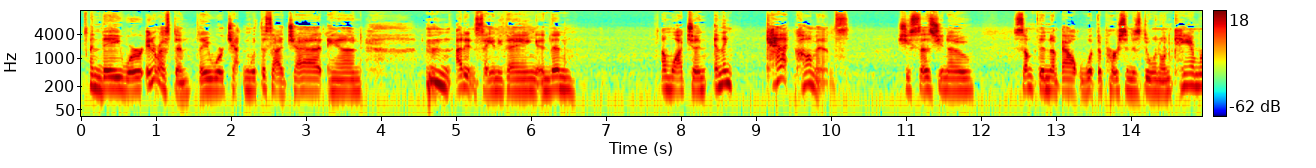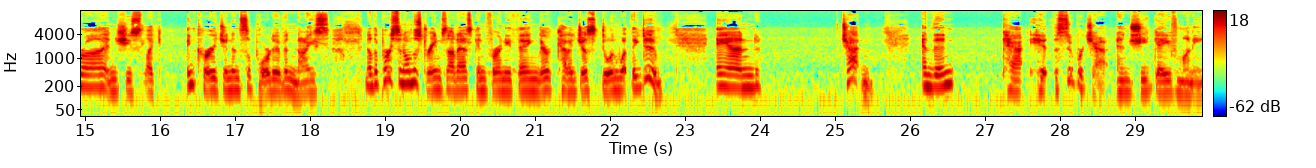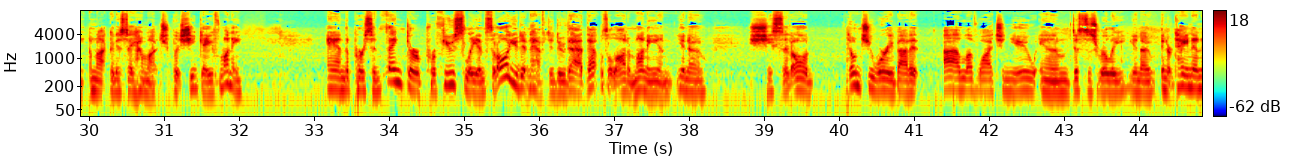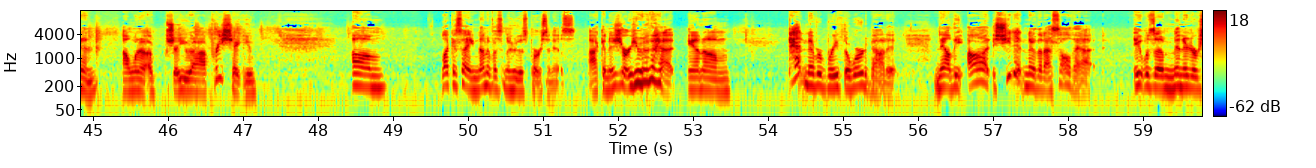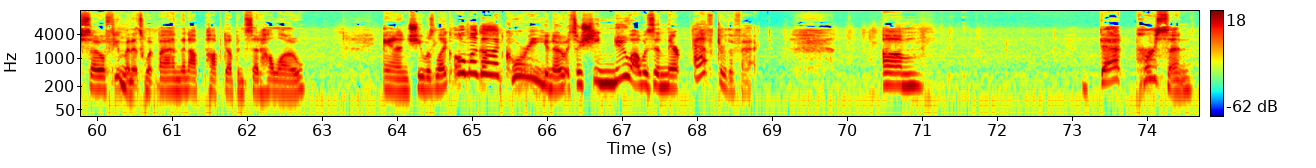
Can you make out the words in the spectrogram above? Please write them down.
and they were interesting. They were chatting with the side chat, and I didn't say anything. And then I'm watching, and then Kat comments. She says, you know, something about what the person is doing on camera, and she's like encouraging and supportive and nice. Now, the person on the stream's not asking for anything, they're kind of just doing what they do and chatting. And then Kat hit the super chat and she gave money. I'm not going to say how much, but she gave money. And the person thanked her profusely and said, Oh, you didn't have to do that. That was a lot of money. And, you know, she said, Oh, don't you worry about it. I love watching you, and this is really, you know, entertaining, and I want to show you I appreciate you. Um, like I say, none of us know who this person is. I can assure you of that. And um, Kat never breathed a word about it. Now, the odd, she didn't know that I saw that. It was a minute or so, a few minutes went by, and then I popped up and said hello. And she was like, oh my God, Corey, you know. So she knew I was in there after the fact. Um, that person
